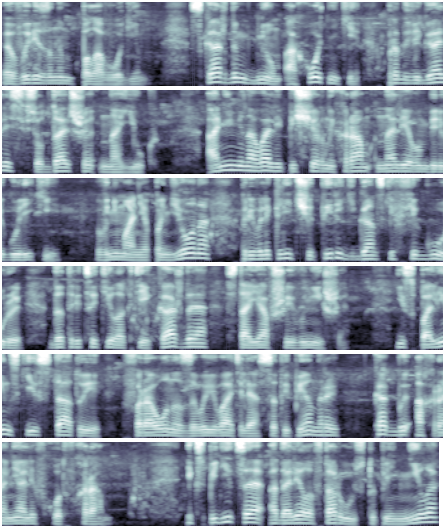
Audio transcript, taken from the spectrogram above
вырезанным половодьем. С каждым днем охотники продвигались все дальше на юг. Они миновали пещерный храм на левом берегу реки. Внимание пандиона привлекли четыре гигантских фигуры, до 30 локтей каждая, стоявшие в нише. Исполинские статуи фараона-завоевателя Сатыпенры как бы охраняли вход в храм. Экспедиция одолела вторую ступень Нила,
